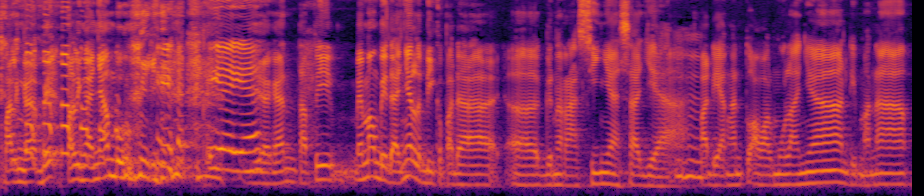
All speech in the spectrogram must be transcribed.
paling nggak be- paling nggak nyambung. Iya iya. Iya kan, tapi memang bedanya lebih kepada eh, generasinya saja. Mhm. Padiangan tuh awal mulanya di mana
